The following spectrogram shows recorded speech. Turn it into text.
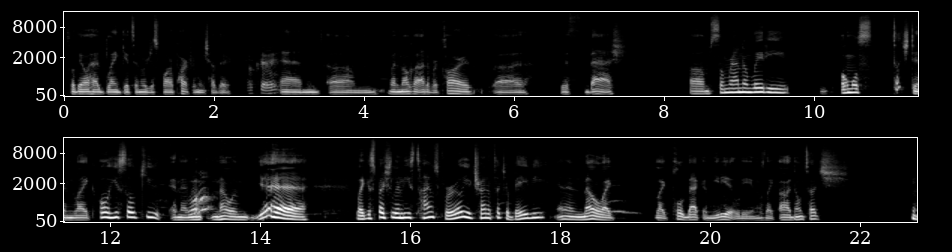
so they all had blankets and were just far apart from each other Okay. and um, when mel got out of her car uh, with bash um, some random lady almost touched him like oh he's so cute. And then What? mel and yeah like especially in these times for real you're trying to touch a baby? And then mel like like pulled back immediately and was like uh don't touch.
